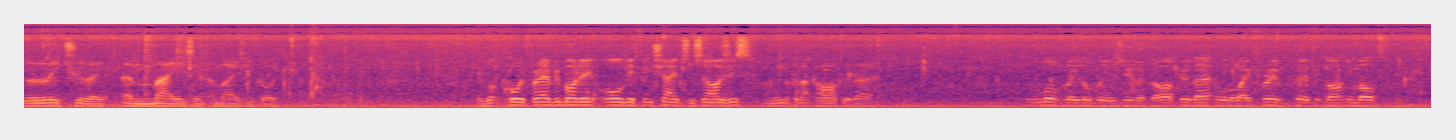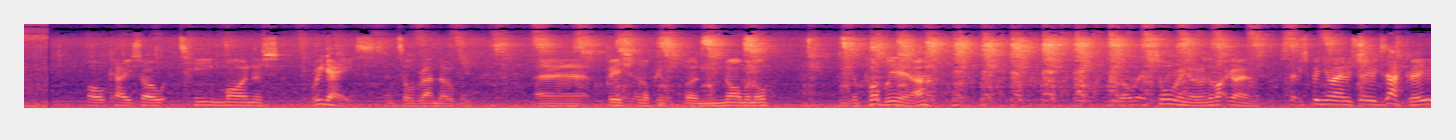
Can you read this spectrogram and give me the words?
Literally amazing, amazing koi. We've got koi for everybody, all different shapes and sizes. I mean, look at that kohaku there. Lovely, lovely Azuma kohaku there, all the way through. Perfect lightning bolt. Okay, so T minus three days until grand opening. Uh, fish are looking phenomenal. You can probably hear a little bit of soaring in the background. So let me spin you around and show you exactly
